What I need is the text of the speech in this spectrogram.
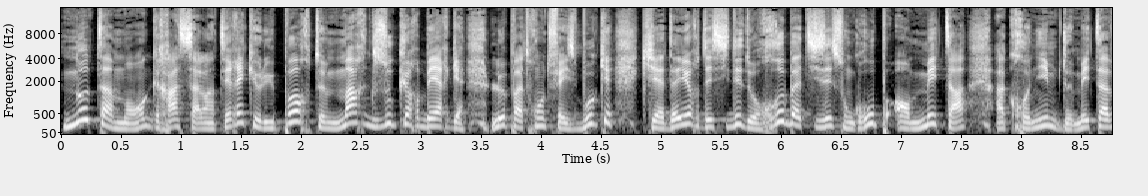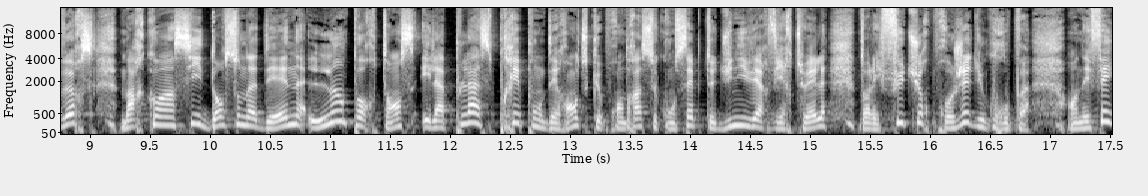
notamment grâce à l'intérêt que lui porte Mark Zuckerberg, le patron de Facebook, qui a d'ailleurs décidé de rebaptiser son groupe en Meta, acronyme de Metaverse, marquant ainsi dans son ADN l'importance et la place prépondérante que prendra ce concept d'univers virtuel dans les futurs projet du groupe. En effet,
